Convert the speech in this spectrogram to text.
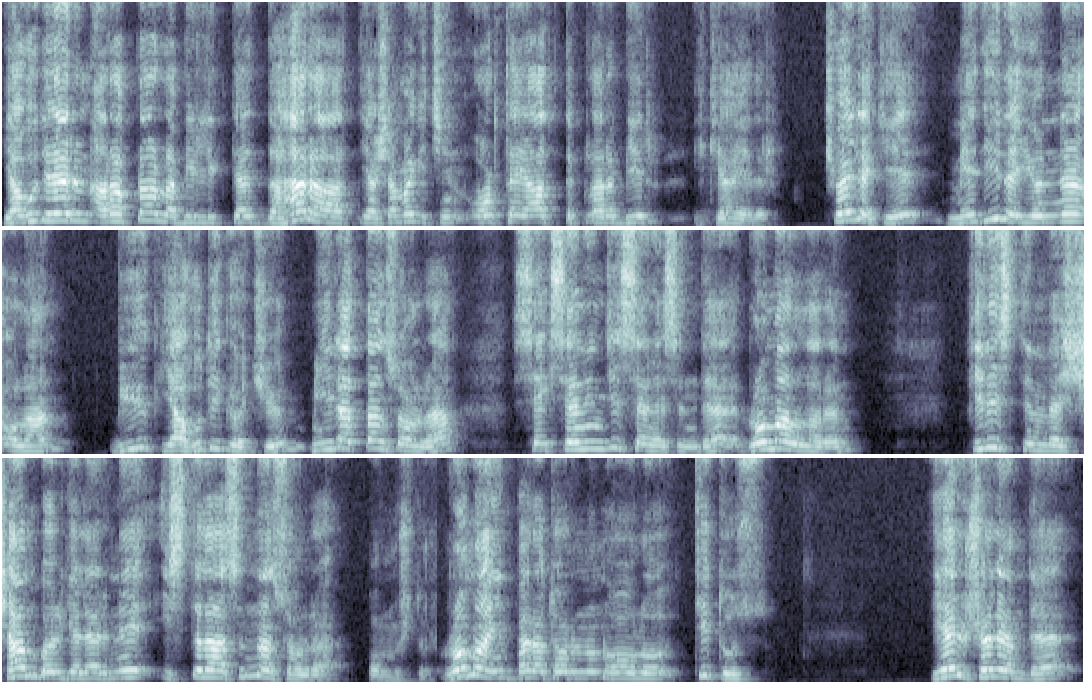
Yahudilerin Araplarla birlikte daha rahat yaşamak için ortaya attıkları bir hikayedir. Şöyle ki Medine yönüne olan büyük Yahudi göçü milattan sonra 80. senesinde Romalıların Filistin ve Şam bölgelerini istilasından sonra olmuştur. Roma İmparatorunun oğlu Titus Yeruşalim'de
